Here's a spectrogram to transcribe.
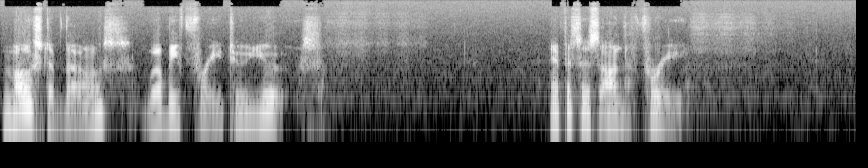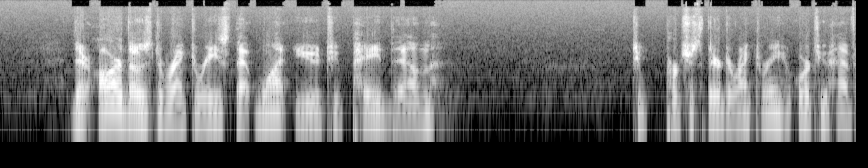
Most of those will be free to use. Emphasis on free. There are those directories that want you to pay them to purchase their directory or to have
